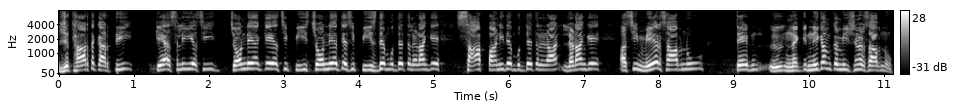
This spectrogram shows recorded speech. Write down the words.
ਯਥਾਰਥ ਕਰਤੀ ਕਿ ਅਸਲੀ ਅਸੀਂ ਚਾਹੁੰਦੇ ਹਾਂ ਕਿ ਅਸੀਂ ਪੀਸ ਚਾਹੁੰਦੇ ਹਾਂ ਤੇ ਅਸੀਂ ਪੀਸ ਦੇ ਮੁੱਦੇ ਤੇ ਲੜਾਂਗੇ, ਸਾਫ਼ ਪਾਣੀ ਦੇ ਮੁੱਦੇ ਤੇ ਲੜਾ- ਲੜਾਂਗੇ। ਅਸੀਂ ਮੇਅਰ ਸਾਹਿਬ ਨੂੰ ਤੇ ਨਿਗ- ਨਿਗਮ ਕਮਿਸ਼ਨਰ ਸਾਹਿਬ ਨੂੰ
